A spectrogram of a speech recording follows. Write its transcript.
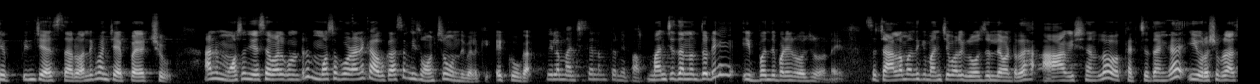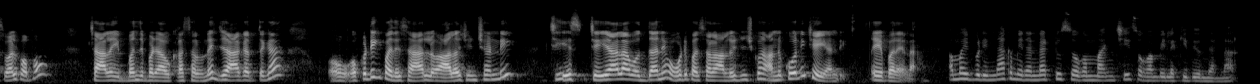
చెప్పించేస్తారు. అందుకే మనం చెప్పచ్చు. అని మోసం చేసే వాళ్ళు ఉంటారు. మోసపోవడానికి అవకాశం ఈ సంవత్సరం ఉంది వీళ్ళకి ఎక్కువగా. వీళ్ళ మంచితనంతోనే పాపం. మంచితనంతో ఇబ్బంది పడే రోజులు ఉన్నాయి. సో చాలా మందికి మంచి వాళ్ళకి రోజుల్లో ఉంటారు ఆ విషయంలో ఖచ్చితంగా ఈ వృషభ రాశి వాళ్ళు పాపం చాలా ఇబ్బంది పడే అవకాశాలు ఉన్నాయి. జాగ్రత్తగా ఒకటికి పదిసార్లు ఆలోచించండి. చే చేయాలా వద్దా అని ఒకటి పదిసార్లు ఆలోచించుకొని అనుకొని చేయండి. ఏ పనైనా. అమ్మ ఇప్పుడు ఇందాక మీరు అన్నట్టు సుగం మంచి సుగం వీళ్ళకి ఇది ఉందన్నారు.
